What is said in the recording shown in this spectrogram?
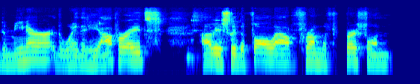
demeanor, the way that he operates? Obviously, the fallout from the first one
